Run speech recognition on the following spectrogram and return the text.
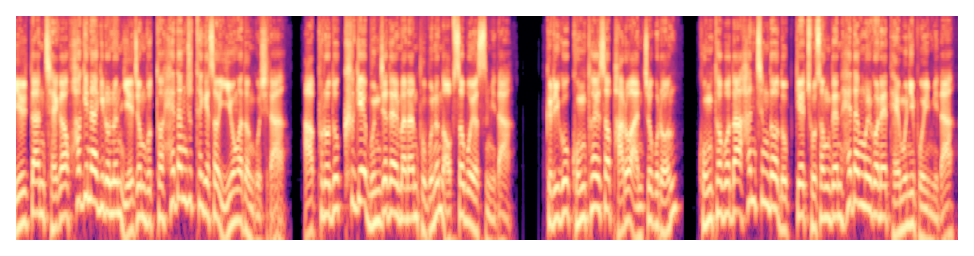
일단 제가 확인하기로는 예전부터 해당 주택에서 이용하던 곳이라 앞으로도 크게 문제될 만한 부분은 없어 보였습니다. 그리고 공터에서 바로 안쪽으론 공터보다 한층 더 높게 조성된 해당 물건의 대문이 보입니다.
